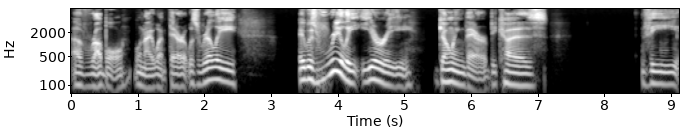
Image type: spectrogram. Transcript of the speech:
of rubble when I went there. It was really it was really eerie going there because the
